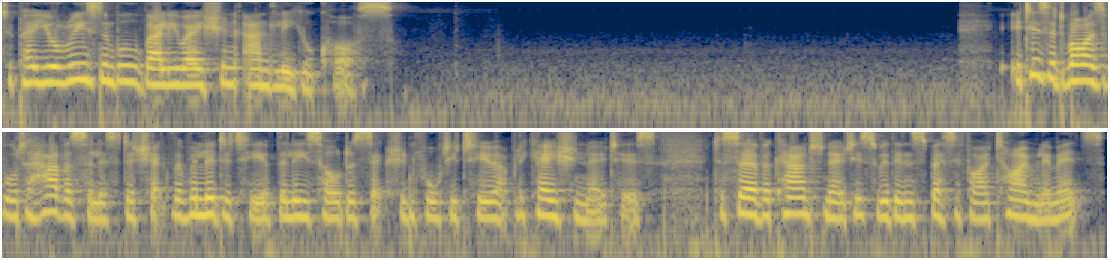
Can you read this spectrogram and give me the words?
to pay your reasonable valuation and legal costs. It is advisable to have a solicitor check the validity of the leaseholder's Section 42 application notice, to serve a counter notice within specified time limits,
